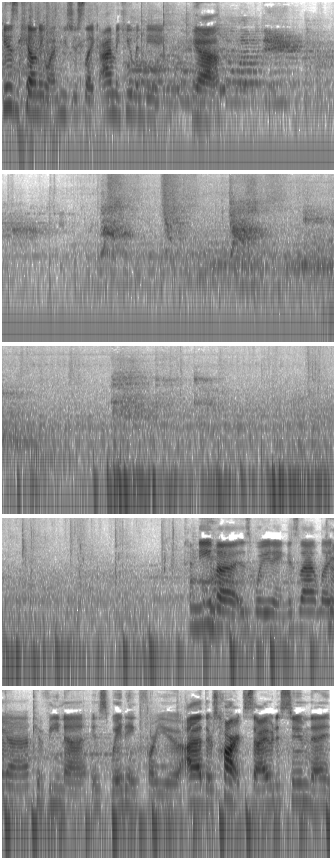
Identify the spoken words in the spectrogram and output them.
He doesn't kill anyone. He's just like, I'm a human being. Yeah. Kaniva is waiting. Is that like a. Ka- Kavina is waiting for you. Uh, there's hearts, so I would assume that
